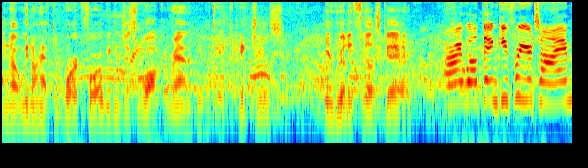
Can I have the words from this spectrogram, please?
You know, we don't have to work for it. We can just walk around and people take pictures. It really feels good. All right, well, thank you for your time.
